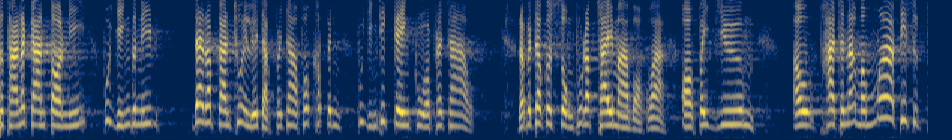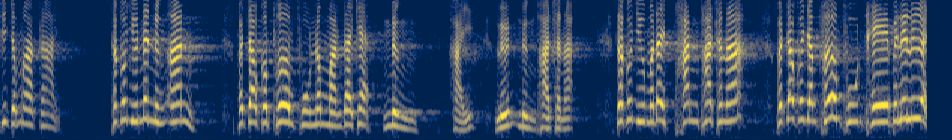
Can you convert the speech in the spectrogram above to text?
สถานการณ์ตอนนี้ผู้หญิงคนนี้ได้รับการช่วยเหลือจากพระเจ้า เพราะเขาเป็นผู้หญิงที่เกรงกลัวพระเจ้า แล้วพระเจ้าก็ส่งผู้รับใช้มาบอกว่า ออกไปยืม เอาภาชนะมามากที่สุดที่จะมากได้ ถ้าเขายืนได้หนึ่งอัน พระเจ้าก็เพิ่มพูนน้ำมันได้แค่หนึ่งไหหรือหนึ่งภาชนะ ถ้าเขายืมมาได้พันภาชนะ พระเจ้าก็ยังเพิ่มพูนเทไปเรื่อย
